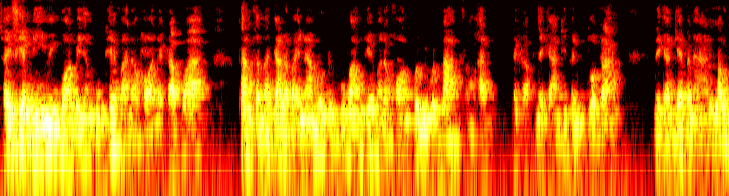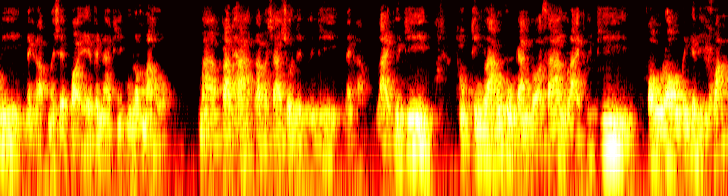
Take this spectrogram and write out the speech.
ใช้เสียงนี้วิงวอนไปยังกรุงเทพมหานครนะครับว่าทางสำนักการระบายน้ำรวมถึงผู้ว่ากรุงเทพมหานครควรมีบทบาทสำคัญนะครับในการที่เป็นตัวกลางในการแก้ปัญหาเหล่านี้นะครับ ไม่ใช่ปล่อยให้เป็นหน้าที่ผู้รับเหมา มาประทะกับประชาชนในพื้นที่นะครับ หลายพื้นที่ ทิ้งร้างโครงการก่อสร้างหลายพื้นที่ฟ้องร้องเป็นคดีความ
